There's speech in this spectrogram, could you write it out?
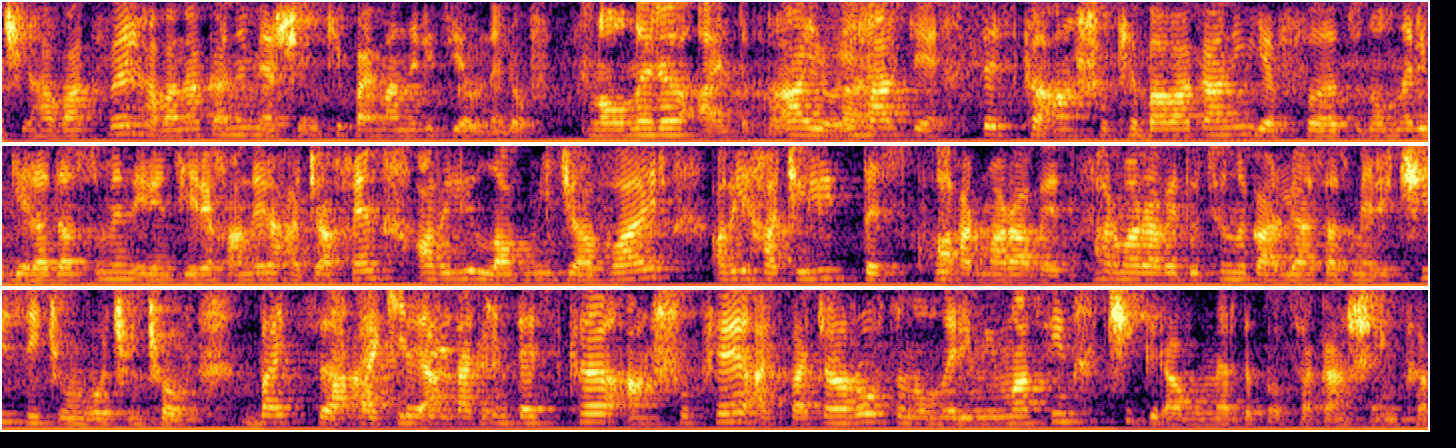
չի հավաքվել, հավանական է մեր շենքի պայմաններից ելնելով։ Ծնողները այլ դպրոց։ Այո, իհարկե, տեսքը անշուք է բավականին եւ ծնողները գերադասում են իրենց երեխաները հաճախեն ավելի լավ միջավայր, ավելի հաճելի տեսքով հարմարավետ։ Հարմարավետությունը կարելի ասած մերը չի զիջում ոչինչով, բայց արտաքին տեսքը անշուք է, այդ պատճառով ծնողների մի մասին չի գրավում մեր դպրոցական շենքը։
